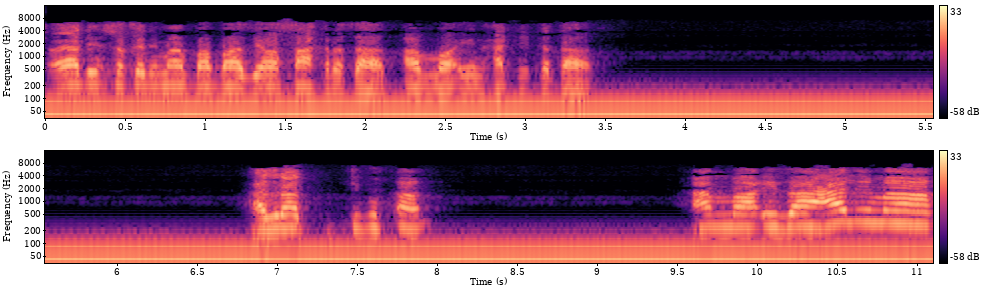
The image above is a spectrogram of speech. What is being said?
شاید این سخن من با بعضی ها سخت رسد اما این حقیقت است. حضرت چی گفتن؟ اما اذا علم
